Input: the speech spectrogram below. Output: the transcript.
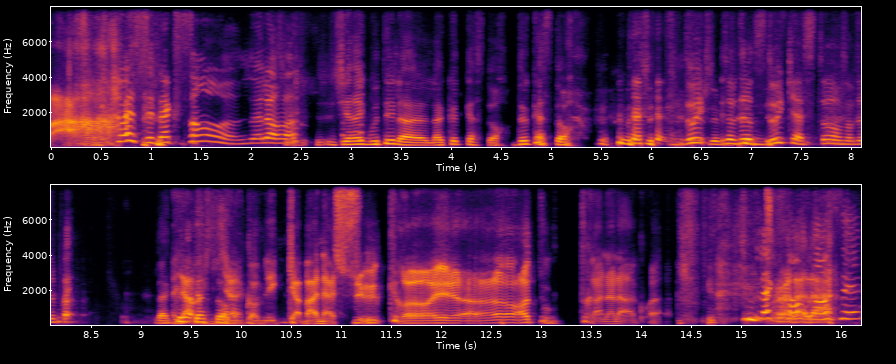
Ah! Quoi, cet accent? Alors, J'irais goûter la, la queue de castor. De castor. Deux, Je- ça veut dire deux castors. Ça veut dire pas... La de a castor. rien comme les cabanes à sucre et euh, tout tralala, quoi. l'accent français.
